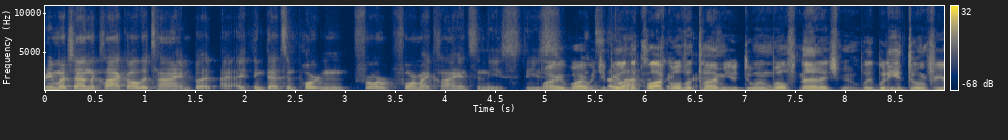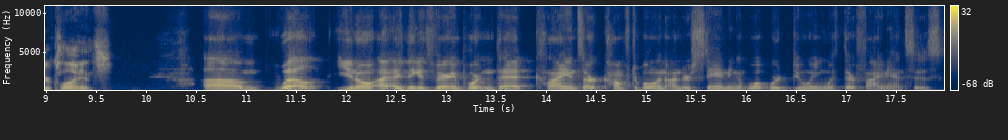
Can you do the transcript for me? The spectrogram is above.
pretty much on the clock all the time. But I, I, think that's important for for my clients in these these. Why why would you be on the clock all the time? You're doing wealth management. What, what are you doing for your clients? Um, well, you know, I, I think it's very important that clients are comfortable and understanding of what we're doing with their finances.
